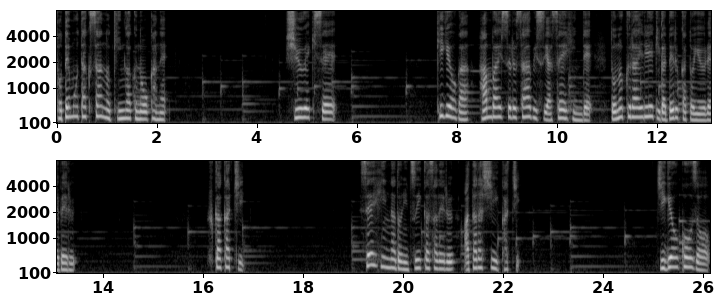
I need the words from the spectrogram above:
とてもたくさんの金額のお金。収益性。企業が販売するサービスや製品でどのくらい利益が出るかというレベル。付加価値。製品などに追加される新しい価値。事業構造。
